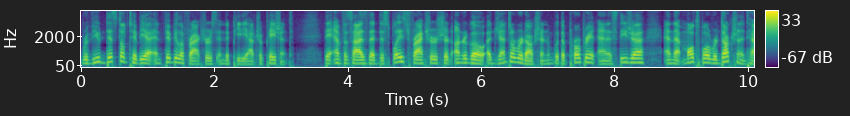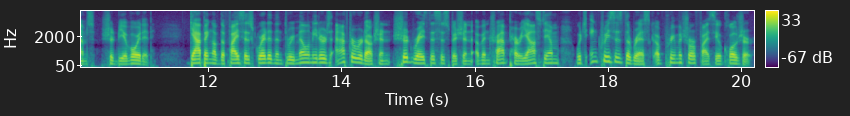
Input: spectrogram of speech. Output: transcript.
reviewed distal tibia and fibula fractures in the pediatric patient. They emphasized that displaced fractures should undergo a gentle reduction with appropriate anesthesia and that multiple reduction attempts should be avoided. Gapping of the physis greater than 3 mm after reduction should raise the suspicion of entrapped periosteum, which increases the risk of premature physeal closure.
